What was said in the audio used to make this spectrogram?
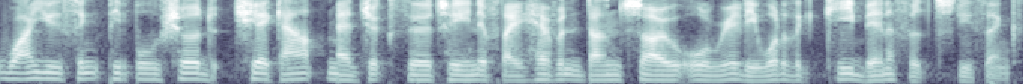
why you think people should check out Magic 13 if they haven't done so already. What are the key benefits, do you think?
